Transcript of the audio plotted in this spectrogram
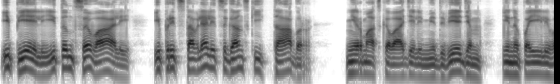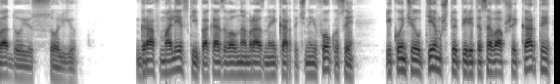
и пели, и танцевали, и представляли цыганский табор. Нерматского одели медведем и напоили водою с солью. Граф Малевский показывал нам разные карточные фокусы и кончил тем, что, перетасовавший карты,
